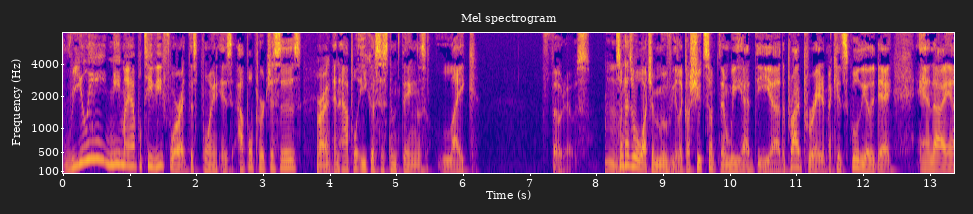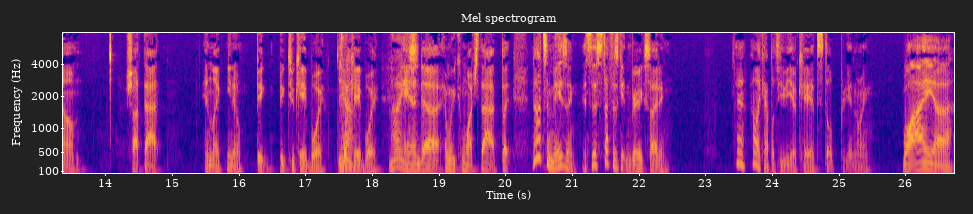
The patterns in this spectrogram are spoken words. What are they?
really need my Apple TV for at this point is Apple purchases Right. and Apple ecosystem things like photos. Sometimes we'll watch a movie. Like I'll shoot something. We had the uh, the Pride Parade at my kid's school the other day, and I um, shot that in like you know big big 2K boy, 4K Yeah. boy, Nice. and uh, and we can watch that. But no, it's amazing. It's this stuff is getting very exciting. Yeah, I like Apple TV. Okay, it's still pretty annoying. Well, I, uh,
